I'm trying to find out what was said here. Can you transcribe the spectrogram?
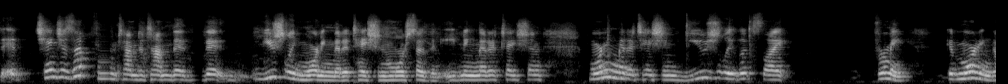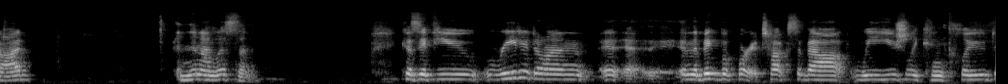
it changes up from time to time. That, that usually morning meditation more so than evening meditation. Morning meditation usually looks like, for me, good morning, God. And then I listen. Because if you read it on uh, uh, in the big book where it talks about, we usually conclude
